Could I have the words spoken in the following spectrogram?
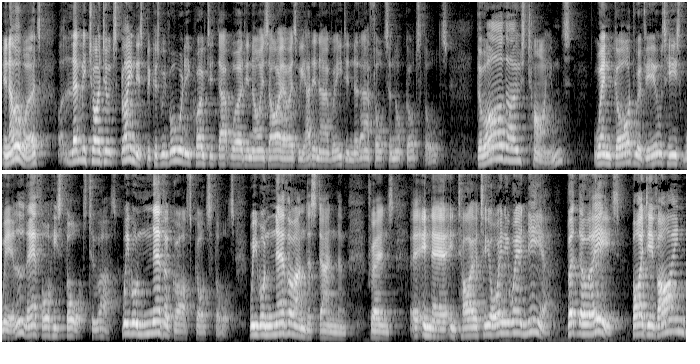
In other words, let me try to explain this because we've already quoted that word in Isaiah as we had in our reading that our thoughts are not God's thoughts. There are those times when God reveals his will, therefore his thoughts to us. We will never grasp God's thoughts. We will never understand them, friends. Uh, in their entirety or anywhere near. But there is, by divine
